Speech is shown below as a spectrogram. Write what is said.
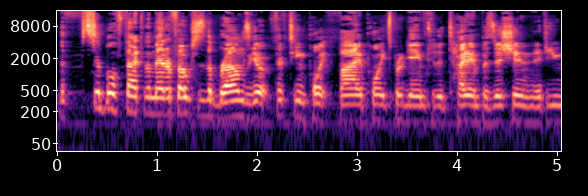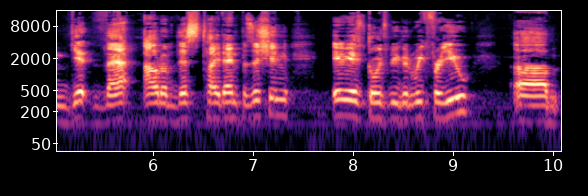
The simple fact of the matter, folks, is the Browns give up 15.5 points per game to the tight end position. And if you can get that out of this tight end position, it is going to be a good week for you. Um,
